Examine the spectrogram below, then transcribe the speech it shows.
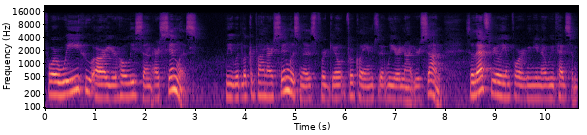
For we who are your holy Son are sinless. We would look upon our sinlessness, for guilt proclaims that we are not your Son. So that's really important. You know, we've had some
